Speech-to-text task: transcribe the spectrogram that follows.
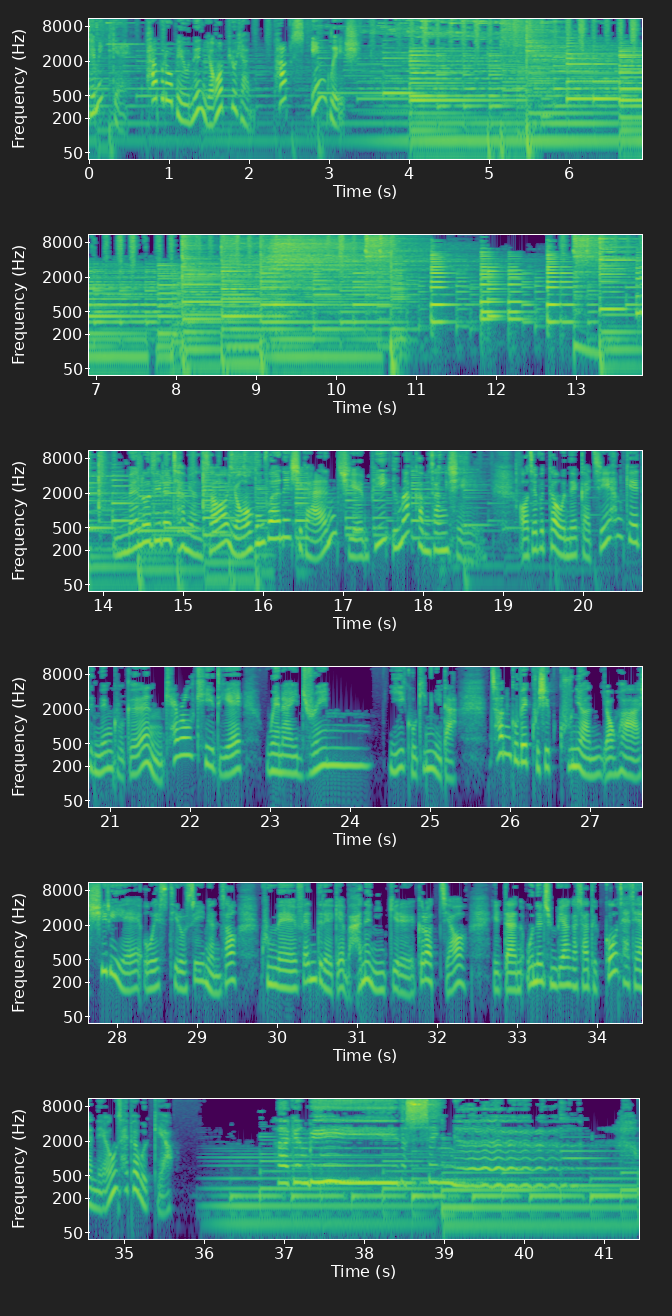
재밌게 팝으로 배우는 영어 표현 Pops English. 멜로디를 타면서 영어 공부하는 시간 GMP 음악 감상실. 어제부터 오늘까지 함께 듣는 곡은 캐롤 키드의 When I Dream 이 곡입니다. 1999년 영화 쉬리의 OST로 쓰이면서 국내 팬들에게 많은 인기를 끌었죠. 일단 오늘 준비한 가사 듣고 자세한 내용 살펴볼게요. I can be the singer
